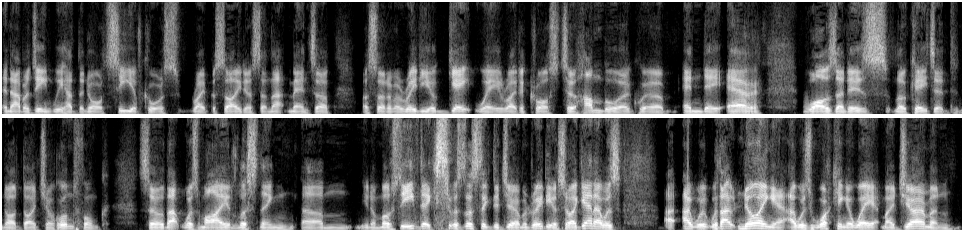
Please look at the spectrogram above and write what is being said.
in Aberdeen, we had the North Sea, of course, right beside us, and that meant a, a sort of a radio gateway right across to Hamburg, where NDR was and is located, Norddeutscher Rundfunk. So that was my listening, um, you know, most evenings was listening to German radio. So again, I was, I, I, without knowing it, I was working away at my German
